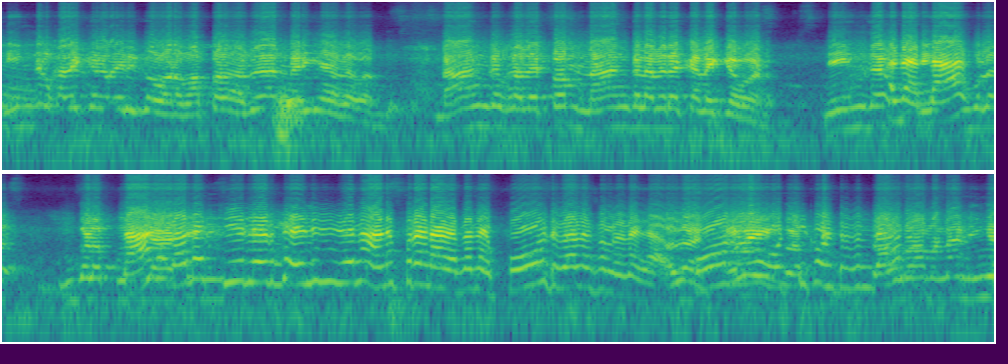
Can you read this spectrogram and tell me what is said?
நீங்கள் கதைக்க இருக்க வேணும். அப்ப அதுதான் தெரியாத வந்து நாங்கள் கதைப்போம் நாங்கள் அவரை கலைக்க வேணும். நீங்க உங்களை கீழ இருந்து எழுதி தானே அனுப்புறேன். நாங்க தானே போடு தானே கலை- ஒட்டி கொண்டு இருந்தா நீங்க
